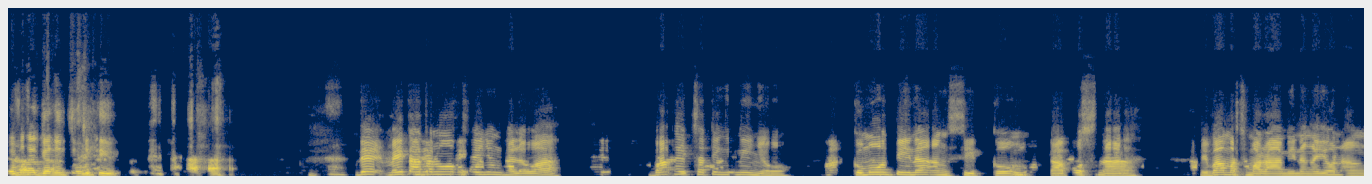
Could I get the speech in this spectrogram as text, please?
Yung mga ganun sa. Hindi, may tatanong ako sa inyong dalawa. Bakit sa tingin ninyo, kumonti na ang sitcom tapos na, di ba, mas marami na ngayon ang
